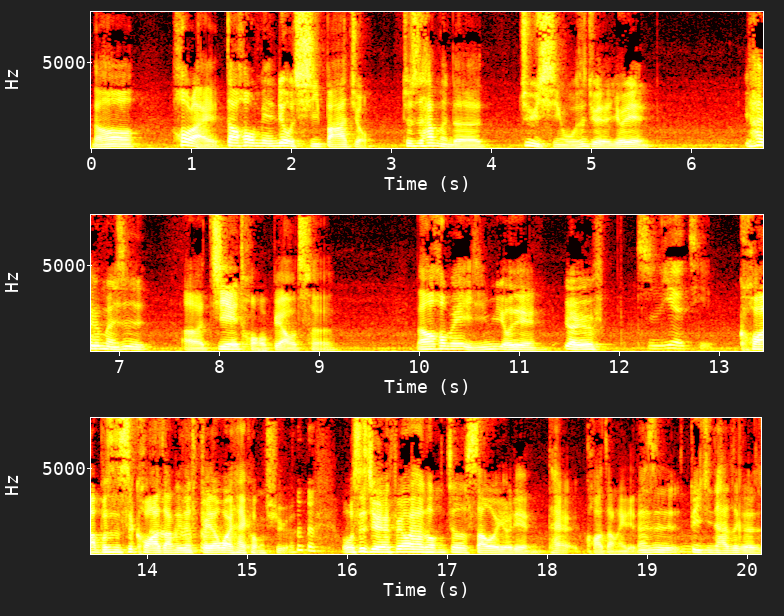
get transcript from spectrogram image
然后后来到后面六七八九，就是他们的剧情，我是觉得有点，他原本是呃街头飙车，然后后面已经有点越来越职业体，夸，不是是夸张，就是飞到外太空去了。我是觉得飞到外太空就稍微有点太夸张一点，但是毕竟它这个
